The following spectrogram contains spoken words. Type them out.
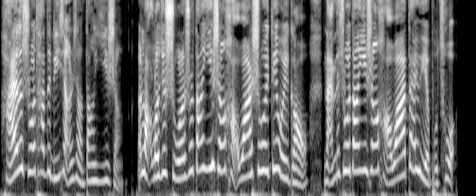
孩子说他的理想是想当医生，姥姥就说了，说当医生好啊，社会地位高。奶奶说当医生好啊，待遇也不错。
